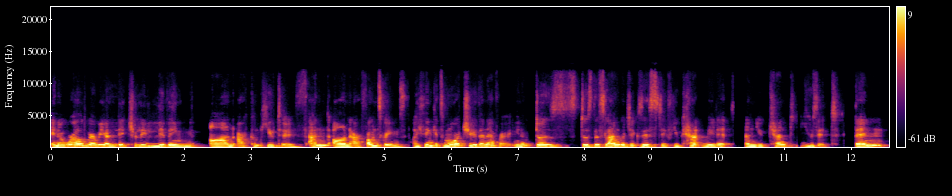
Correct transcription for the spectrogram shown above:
in a world where we are literally living on our computers and on our phone screens, I think it's more true than ever. You know, does does this language exist if you can't read it and you can't use it? Then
